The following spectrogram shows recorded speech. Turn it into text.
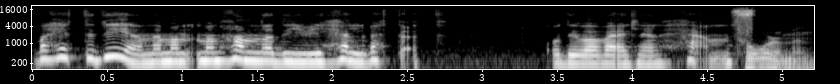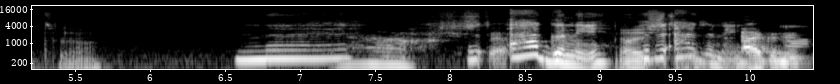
vad hette det? När man, man hamnade ju i helvetet. Och det var verkligen hemskt. Torment. Eller vad? Nej. Ja, just det. Agony. Ja, just det. Agony? Agony. Ja.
